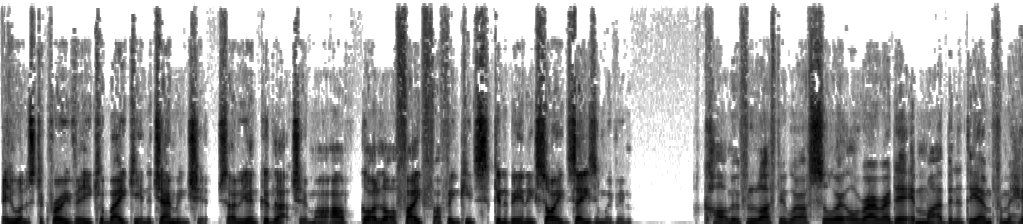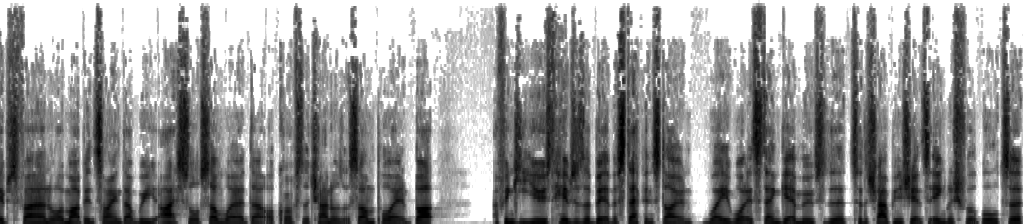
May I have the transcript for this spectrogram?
he wants to prove he can make it in the championship. So yeah, good luck to him. I, have got a lot of faith. I think it's going to be an exciting season with him. Can't remember for the life of me where I saw it or where I read it. It might have been a DM from a Hibs fan, or it might have been something that we I saw somewhere that across the channels at some point. But I think he used Hibs as a bit of a stepping stone, where he wanted to then get a move to the to the Championship, to English football, to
